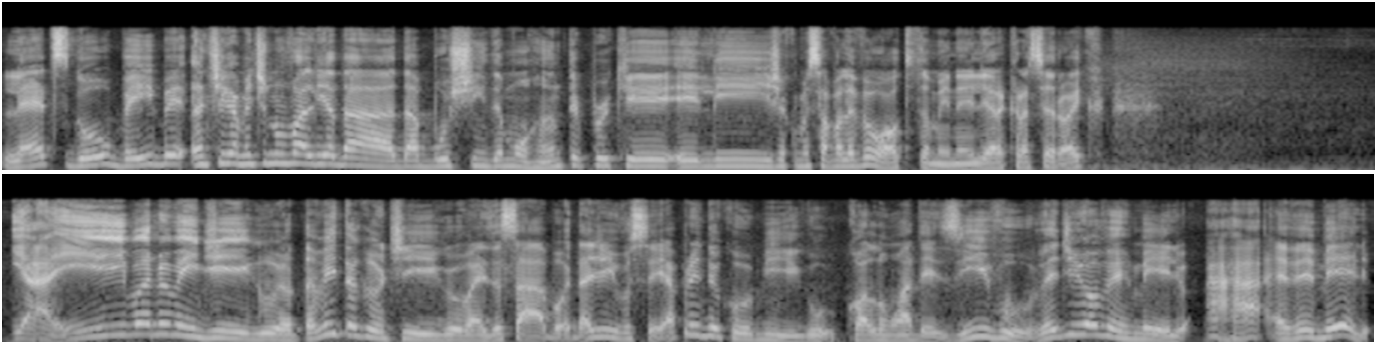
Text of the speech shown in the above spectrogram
Let's go, baby. Antigamente não valia da, da Bush em Demon Hunter, porque ele já começava level alto também, né? Ele era classe heróica. E aí, mano mendigo, eu também tô contigo, mas essa abordagem você aprendeu comigo. Cola um adesivo, verde ou vermelho? Ah, é vermelho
